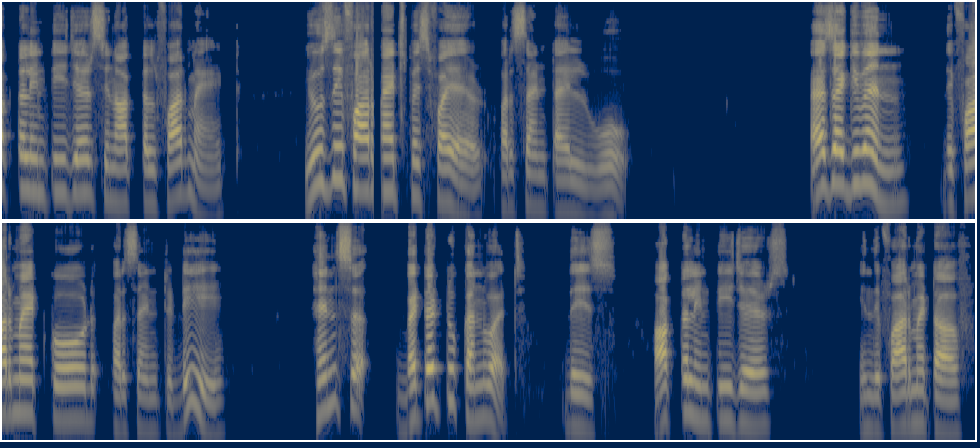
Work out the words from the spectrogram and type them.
octal integers in octal format, use the format specifier percentile O. As I given the format code percent %d, hence better to convert these octal integers in the format of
